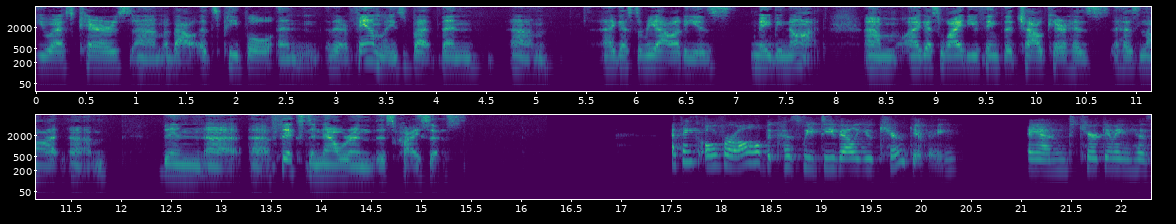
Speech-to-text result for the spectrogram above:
U.S. cares um, about its people and their families, but then um, I guess the reality is maybe not. Um, I guess why do you think that childcare has has not been uh, uh, fixed and now we're in this crisis? I think overall, because we devalue caregiving, and caregiving has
